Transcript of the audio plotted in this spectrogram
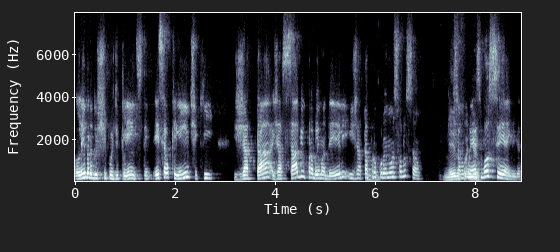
Lembra dos tipos de clientes? Tem, esse é o cliente que já tá, já sabe o problema dele e já está uhum. procurando uma solução. Meio só não funil. conhece você ainda.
